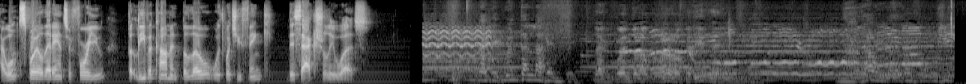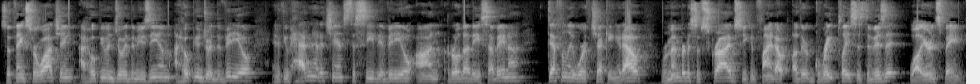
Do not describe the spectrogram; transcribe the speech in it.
I won't spoil that answer for you, but leave a comment below with what you think this actually was. So thanks for watching. I hope you enjoyed the museum. I hope you enjoyed the video. And if you hadn't had a chance to see the video on Roda de Isabena, Definitely worth checking it out. Remember to subscribe so you can find out other great places to visit while you're in Spain.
